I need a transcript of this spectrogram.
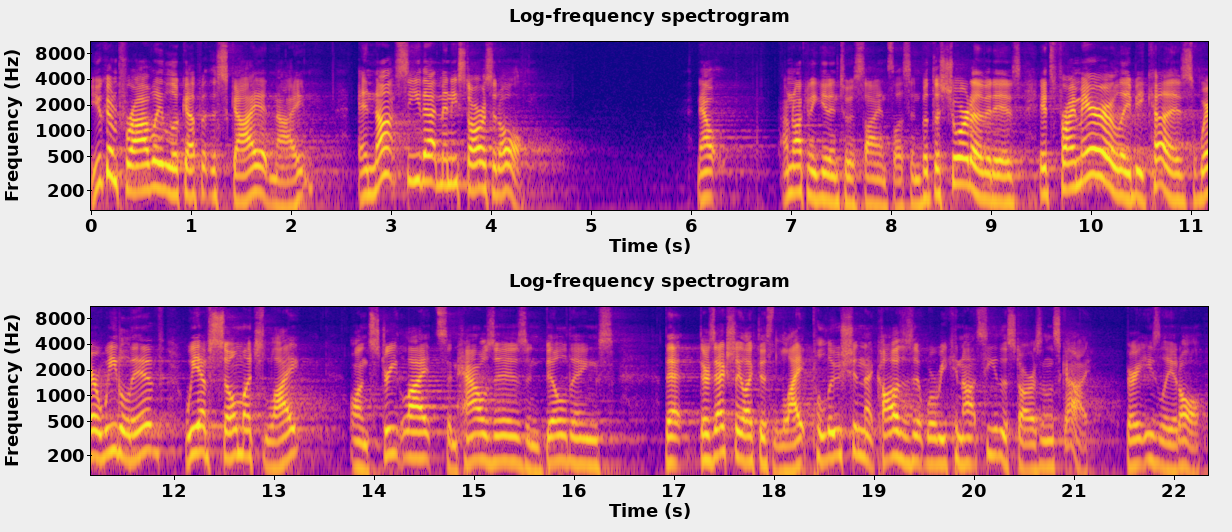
you can probably look up at the sky at night and not see that many stars at all. Now, I'm not going to get into a science lesson, but the short of it is it's primarily because where we live, we have so much light on streetlights and houses and buildings that there's actually like this light pollution that causes it where we cannot see the stars in the sky very easily at all.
